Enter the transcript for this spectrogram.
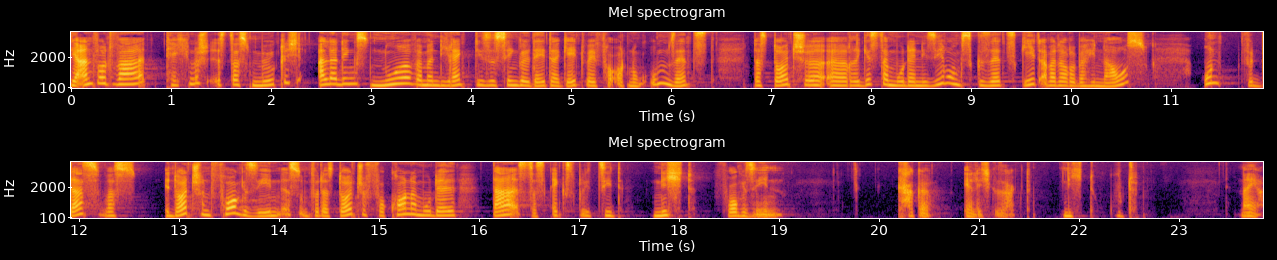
Die Antwort war, technisch ist das möglich, allerdings nur, wenn man direkt diese Single Data Gateway Verordnung umsetzt. Das deutsche äh, Registermodernisierungsgesetz geht aber darüber hinaus und für das, was in Deutschland vorgesehen ist und für das deutsche Four-Corner-Modell, da ist das explizit nicht vorgesehen. Kacke, ehrlich gesagt. Nicht gut. Naja.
